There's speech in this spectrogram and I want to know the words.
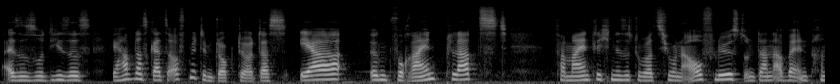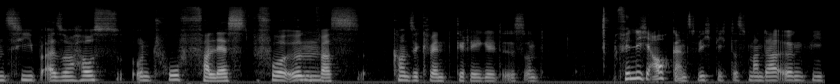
Also so dieses, wir haben das ganz oft mit dem Doktor, dass er irgendwo reinplatzt, vermeintlich eine Situation auflöst und dann aber im Prinzip also Haus und Hof verlässt, bevor mhm. irgendwas mhm. konsequent geregelt ist. Und finde ich auch ganz wichtig, dass man da irgendwie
